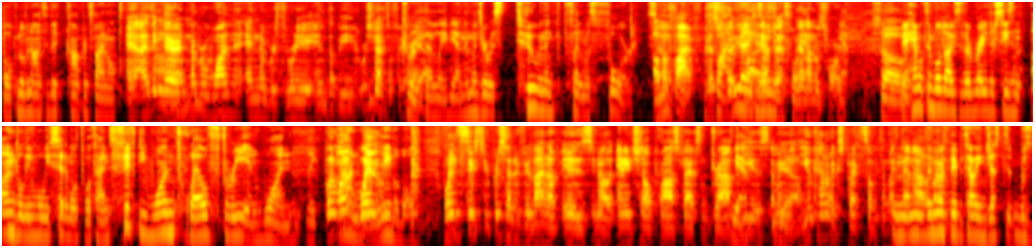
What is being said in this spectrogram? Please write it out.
both moving on to the conference final. And I think they're number one and number three in the league, respectively. Correct, Yeah. I believe. Yeah, and then Windsor was two, and then Flint was four. So. No, five. 'cause Five, Flint- yeah, 'cause yeah, London Flint- was four, Yeah, yeah. London was four. Yeah. So Yeah, Hamilton Bulldogs, their regular season, unbelievable. We've said it multiple times 51, 12, 3, and 1. Like, But when- when- unbelievable. When sixty percent of your lineup is you know NHL prospects and draftees, I mean Yeah. you kind of expect something like that out Mm, the of North Bay Battalion just was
